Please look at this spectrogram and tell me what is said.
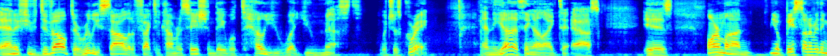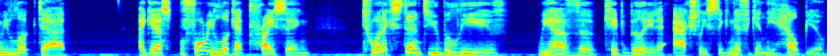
And if you've developed a really solid, effective conversation, they will tell you what you missed, which is great. And the other thing I like to ask is, Armand, you know, based on everything we looked at, I guess before we look at pricing, to what extent do you believe we have the capability to actually significantly help you?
